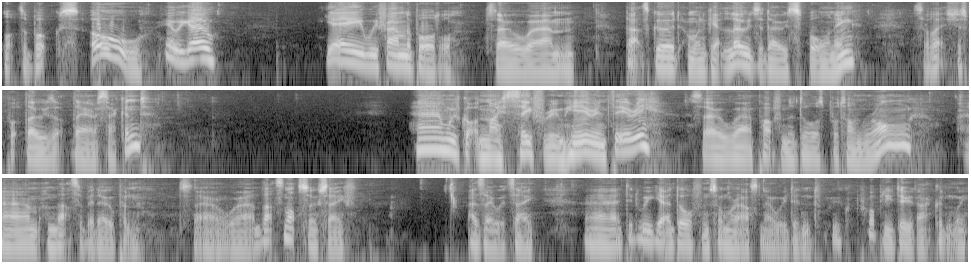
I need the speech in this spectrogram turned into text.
Lots of books. Oh, here we go. Yay, we found the portal. So um, that's good. I'm going to get loads of those spawning. So let's just put those up there a second. And we've got a nice safe room here in theory. So uh, apart from the doors put on wrong, um, and that's a bit open. So uh, that's not so safe, as they would say. Uh, did we get a door from somewhere else? No, we didn't. We could probably do that, couldn't we?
